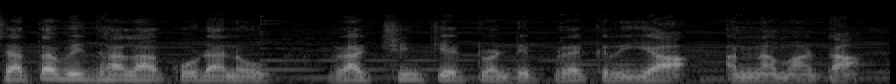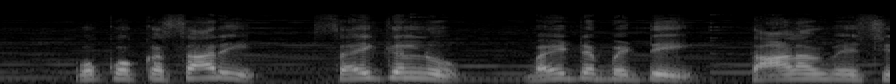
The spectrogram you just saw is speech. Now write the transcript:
శతవిధాలా కూడాను రక్షించేటువంటి ప్రక్రియ అన్నమాట. ఒక్కొక్కసారి సైకిల్ను బయట పెట్టి తాళం వేసి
